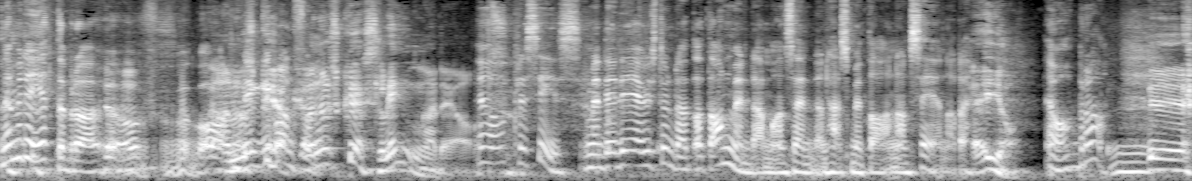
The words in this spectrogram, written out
nej men det är jättebra. Ja. Och, annars, skulle jag, jag slänga det alltså. Ja, precis. Men det är det jag just undrar, att, att använder man sen den här smetanan senare? Eh, ja. Ja, bra. Det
